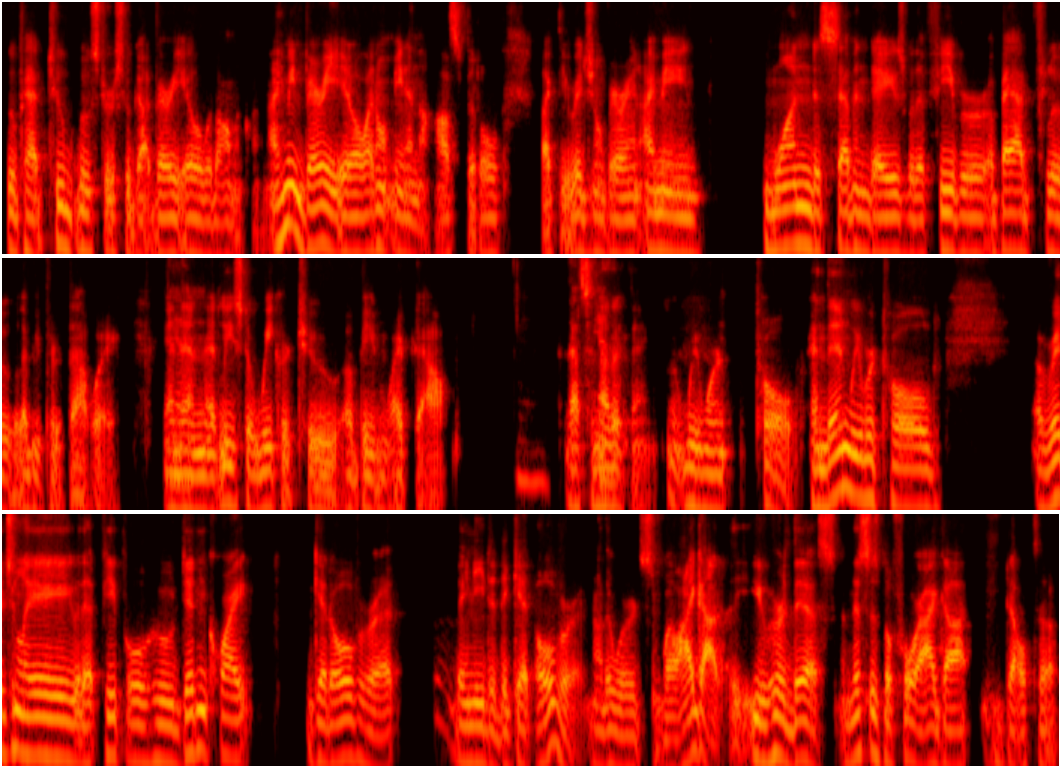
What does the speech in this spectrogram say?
who've had two boosters who got very ill with Omicron. I mean, very ill. I don't mean in the hospital like the original variant. I mean, one to seven days with a fever, a bad flu, let me put it that way. And yeah. then at least a week or two of being wiped out. Yeah. That's another yeah. thing we weren't told. And then we were told originally that people who didn't quite get over it they needed to get over it. In other words, well, I got, you heard this, and this is before I got Delta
